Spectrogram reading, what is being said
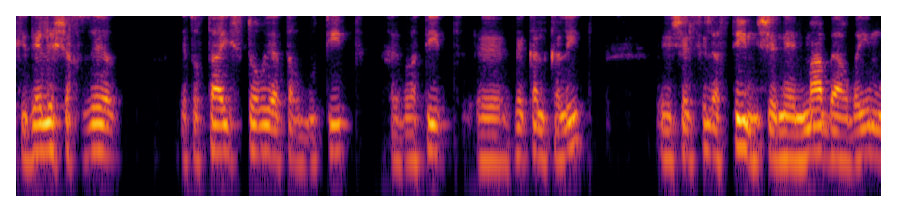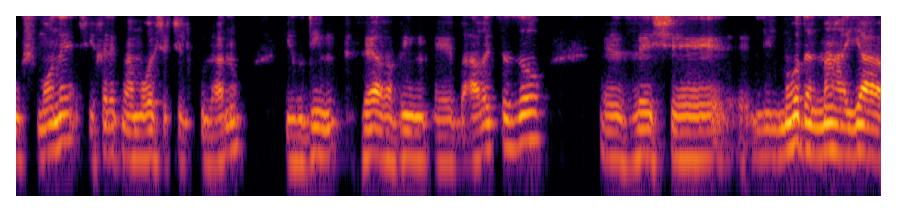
כדי לשחזר את אותה היסטוריה תרבותית, חברתית וכלכלית של פלסטין שנעלמה ב-48', שהיא חלק מהמורשת של כולנו, יהודים וערבים בארץ הזו, ושללמוד על מה היה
